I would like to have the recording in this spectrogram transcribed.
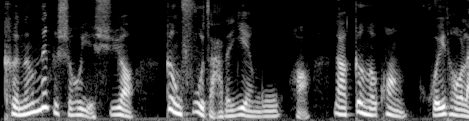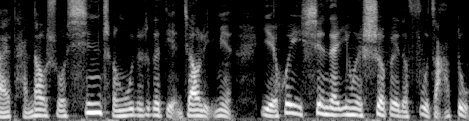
可能那个时候也需要更复杂的验屋哈。那更何况。回头来谈到说，新成屋的这个点胶里面也会现在因为设备的复杂度，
